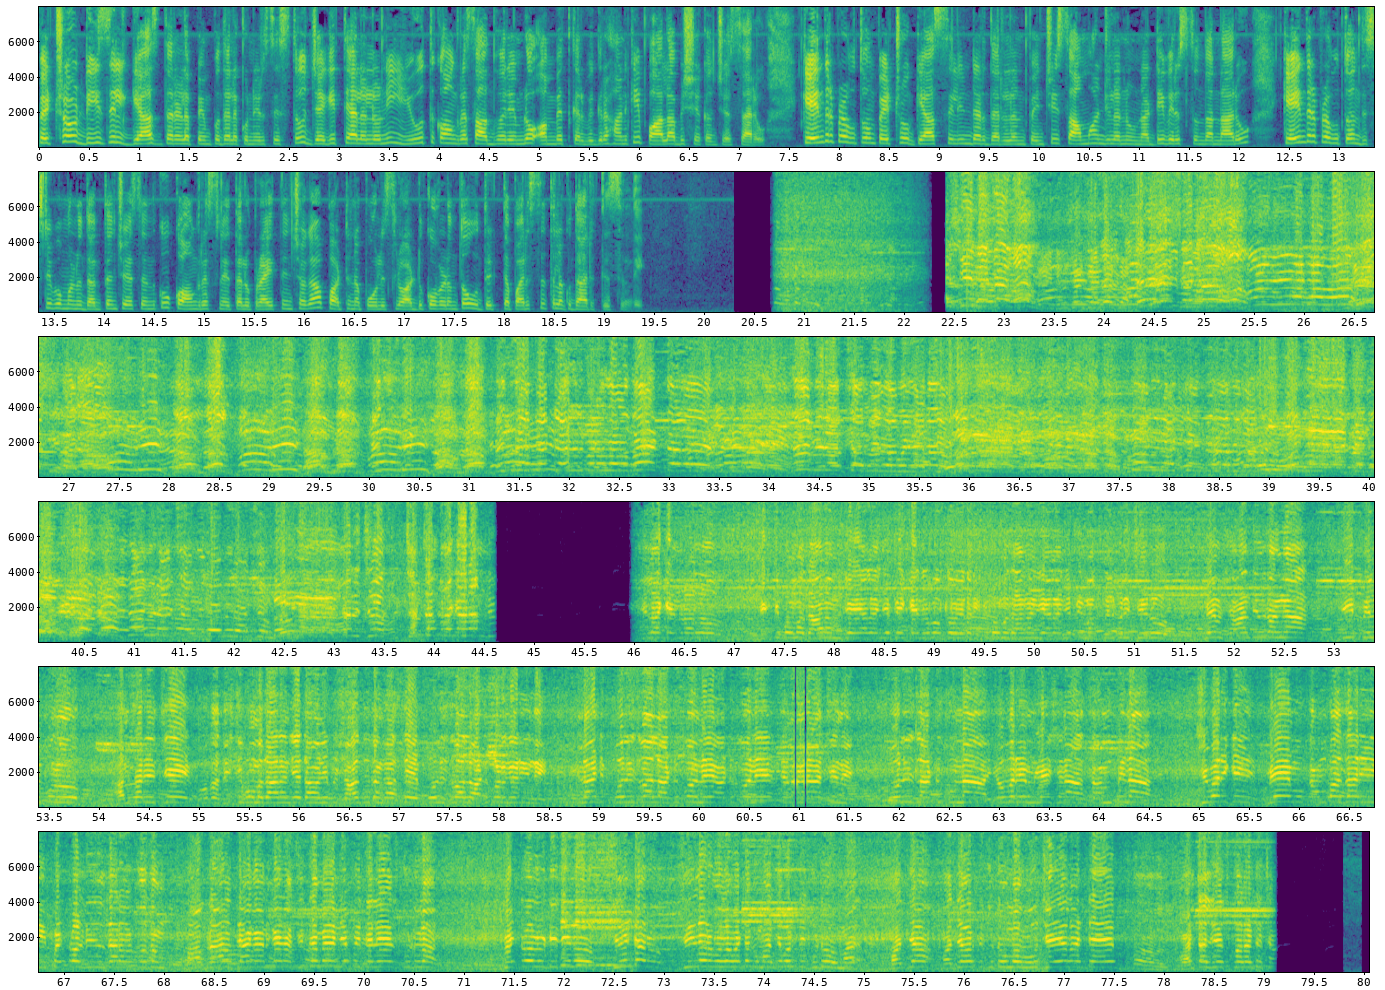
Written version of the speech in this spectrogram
Petrol diesel gas ధరల పెంపుదలకు నిరసిస్తూ జగిత్యాలలోని youth Congress ఆధ్వర్యంలో అంబేద్కర్ విగ్రహానికి పాలాభిషేకం చేశారు. కేంద్ర ప్రభుత్వం పెట్రోల్ గ్యాస్ సిలిండర్ ధరలను పెంచి సామాన్యులను నడ్డి విరుస్తుందన్నారు. కేంద్ర ప్రభుత్వం దిష్టిబొమ్మను దగ్ధం చేసేందుకు కాంగ్రెస్ నేతలు ప్రయత్నించగా పట్టణ పోలీసులు అడ్డుకోవడంతో ఉద్రిక్త పరిస్థితులకు దారితీసింది. చట్టం ప్రకారం జిల్లా కేంద్రాల్లో దిష్టిబొమ్మ దానం చేయాలని చెప్పి కేంద్ర ప్రభుత్వం యొక్క దానం చేయాలని చెప్పి మాకు పిలుపునిచ్చారు. మేము శాంతియుతంగా ఈ పిలుపును అనుసరించి ఒక దిష్టిబొమ్మ దానం చేద్దామని చెప్పి శాంతియుతంగా వస్తే పోలీసు వాళ్ళు అడ్డుకోవడం జరిగింది. ఇలాంటి పోలీసు వాళ్ళు అడ్డుకొని అడ్డుకొని తెలంగాణ వచ్చింది. పోలీసులు అడ్డుకున్నా ఎవరేం చేసినా చంపినా చివరికి మేము కంపల్సరీ పెట్రోల్ డీజిల్ ధరల కోసం మా ప్రాణ త్యాగానికైనా సిద్ధమే అని చెప్పి తెలియజేసుకుంటున్నా. పెట్రోల్ డీజిల్ సిలిండర్ సిలిండర్ కొనబట్టకు మధ్యవర్తి కుటుంబం మధ్య మధ్యవర్తి కుటుంబము చేయాలంటే వంటలు చేసుకోవాలంటే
